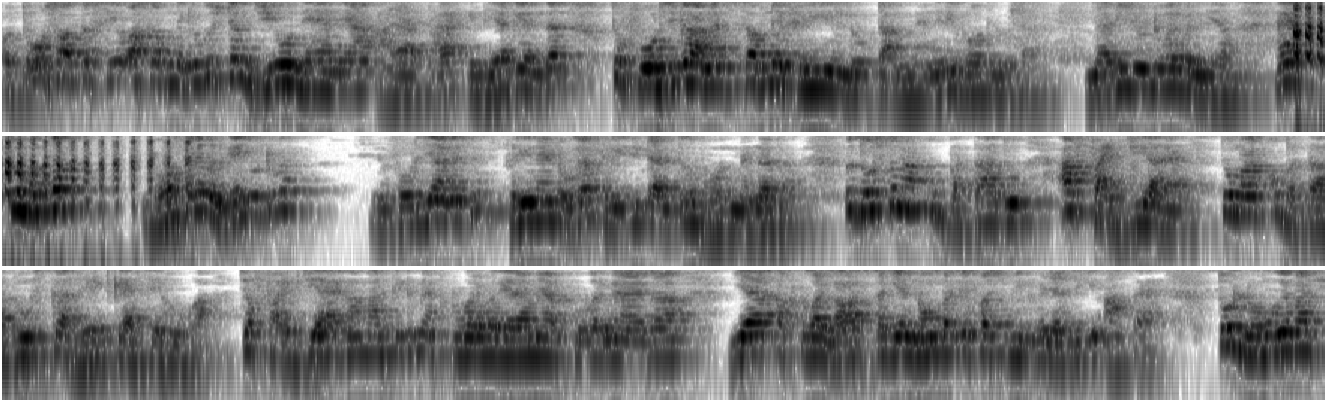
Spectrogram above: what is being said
और दो साल तक सेवा सबने क्योंकि उस टाइम जियो नया नया आया था इंडिया के अंदर तो फोर जी का आना सबने फ्री लूटा। मैंने भी बहुत लूटा। मैं भी यूट्यूबर बन गया। है तो मतलब बहुत सारे बन गए यूट्यूबर फोर जी आने से फ्री नेट हो गया थ्री जी टाइम तो बहुत महँगा था। तो दोस्तों, मैं आपको बता दूँ, अब फाइव जी आ रहा है तो मैं आपको बता दूँ इसका रेट कैसे होगा। जब फाइव जी आएगा मार्केट में, अक्टूबर वगैरह में, अक्टूबर में आएगा, या अक्टूबर लास्ट तक, या नवंबर के फ़र्स्ट वीक में जैसे कि आता है। तो लोगों के पास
